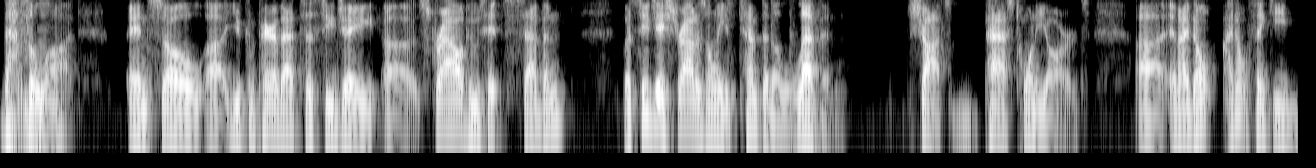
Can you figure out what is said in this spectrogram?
That's Mhm. a lot. And so uh, you compare that to CJ uh, Stroud, who's hit seven, but CJ Stroud has only attempted 11 shots past 20 yards. Uh, and I don't, I don't think he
